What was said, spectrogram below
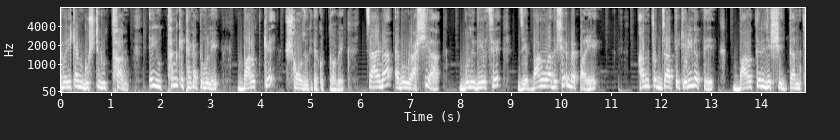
আমেরিকান গোষ্ঠীর উত্থান, এই উত্থানকে ঠেকাতে হলে ভারতকে সহযোগিতা করতে হবে। চায়না এবং রাশিয়া বলে দিয়েছে যে বাংলাদেশের ব্যাপারে আন্তর্জাতিক এরিনাতে ভারতের যে সিদ্ধান্ত,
